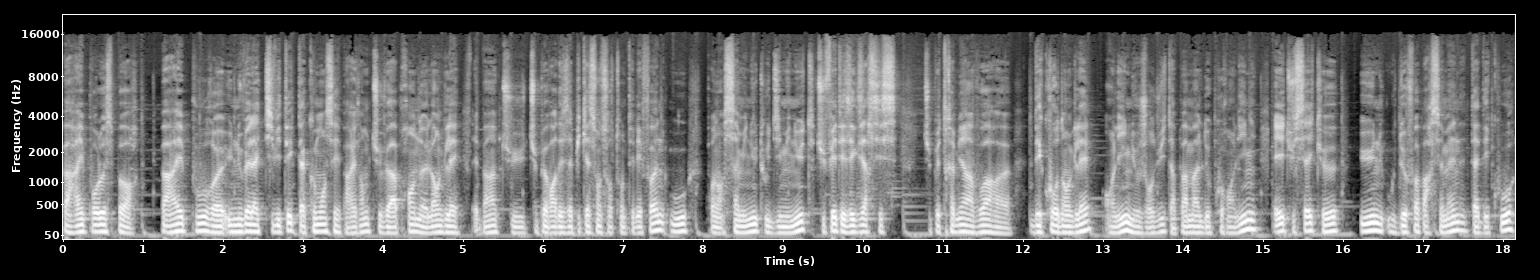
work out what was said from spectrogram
Pareil pour le sport. Pareil pour euh, une nouvelle activité que tu as commencé. Par exemple, tu veux apprendre l'anglais. Eh ben, tu, peux avoir des applications sur ton téléphone où pendant 5 minutes ou 10 minutes, tu fais tes exercices. Tu peux très bien avoir euh, des cours d'anglais en ligne. Aujourd'hui, tu as pas mal de cours en ligne et tu sais que une ou deux fois par semaine, tu as des cours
